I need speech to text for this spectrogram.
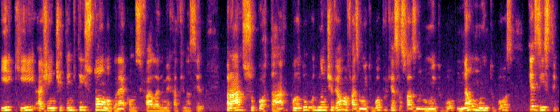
e que a gente tem que ter estômago, né, como se fala no mercado financeiro, para suportar quando não tiver uma fase muito boa, porque essas fases muito boas, não muito boas, existem.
